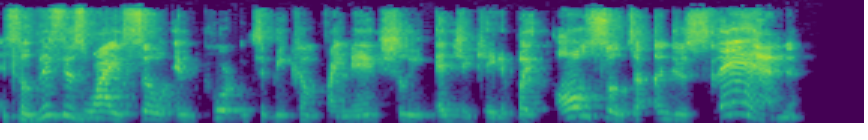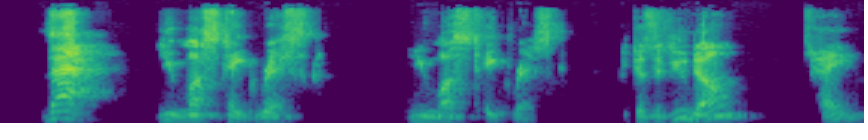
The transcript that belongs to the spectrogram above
And so, this is why it's so important to become financially educated, but also to understand that you must take risk. You must take risk. Because if you don't, hey,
